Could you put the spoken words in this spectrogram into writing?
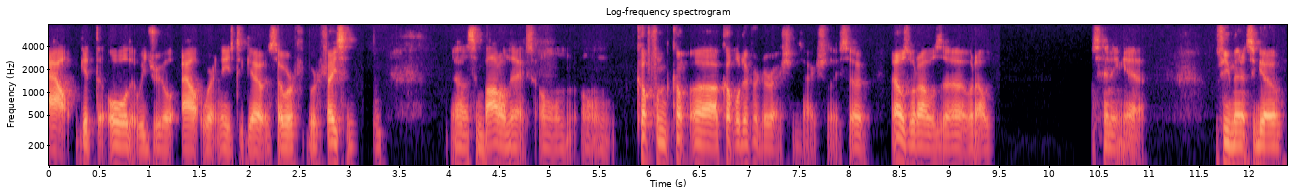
out, get the oil that we drill out where it needs to go. So we're, we're facing uh, some bottlenecks on on from uh, a couple different directions actually. So that was what I was uh, what I was hinting at a few minutes ago.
